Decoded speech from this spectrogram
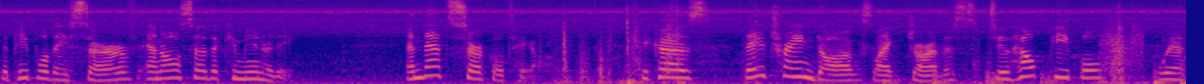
the people they serve and also the community. And that's CircleTail because they train dogs like Jarvis to help people with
